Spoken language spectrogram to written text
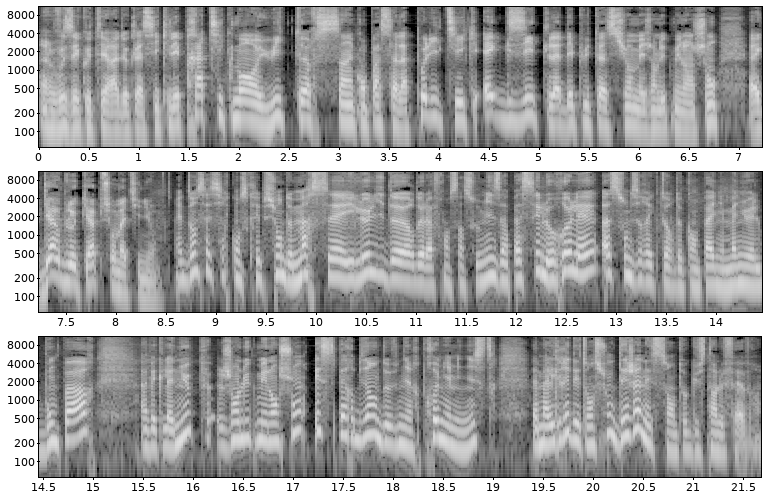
Vous écoutez Radio Classique, il est pratiquement 8h05, on passe à la politique, exit la députation, mais Jean-Luc Mélenchon garde le cap sur Matignon. Dans sa circonscription de Marseille, le leader de la France Insoumise a passé le relais à son directeur de campagne Emmanuel Bompard. Avec la NUP, Jean-Luc Mélenchon espère bien devenir devenir Premier ministre, malgré des tensions déjà naissantes, Augustin Lefebvre.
